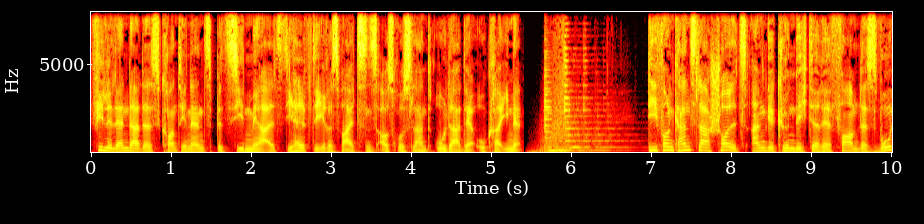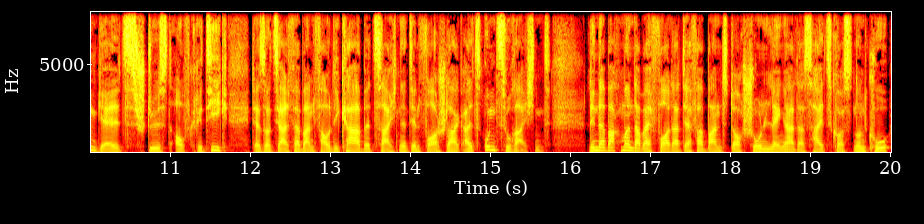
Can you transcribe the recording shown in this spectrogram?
Viele Länder des Kontinents beziehen mehr als die Hälfte ihres Weizens aus Russland oder der Ukraine. Die von Kanzler Scholz angekündigte Reform des Wohngelds stößt auf Kritik. Der Sozialverband VDK bezeichnet den Vorschlag als unzureichend. Linda Bachmann dabei fordert der Verband doch schon länger, dass Heizkosten und Co.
